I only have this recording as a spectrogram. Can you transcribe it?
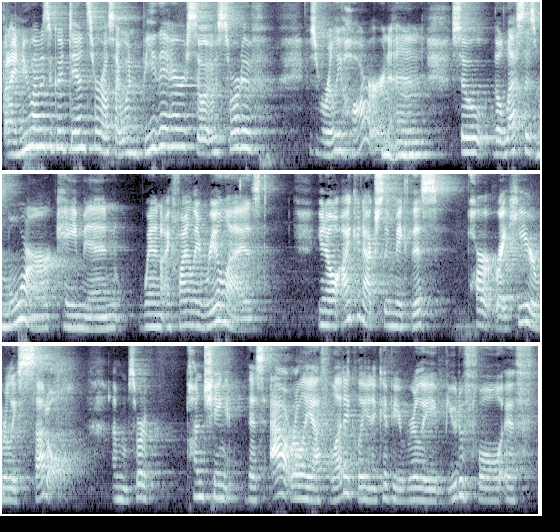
but i knew i was a good dancer else i wouldn't be there. So it was sort of it was really hard. Mm-hmm. And so the less is more came in when i finally realized you know i could actually make this part right here really subtle i'm sort of punching this out really athletically and it could be really beautiful if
